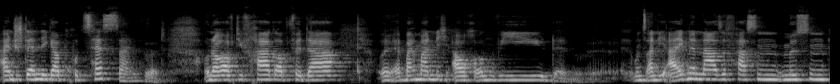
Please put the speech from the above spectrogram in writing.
ein ständiger Prozess sein wird. Und auch auf die Frage, ob wir da äh, manchmal nicht auch irgendwie äh, uns an die eigene Nase fassen müssen.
